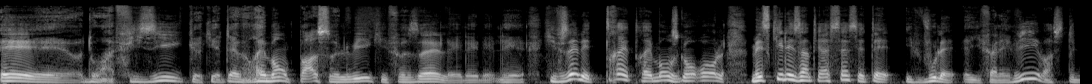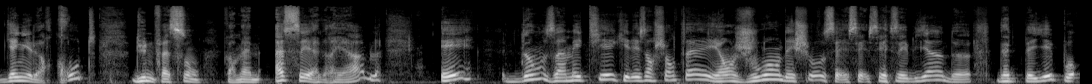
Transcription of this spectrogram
et euh, dont un physique qui était vraiment pas celui qui faisait les, qui faisait les très très bons second rôles. Mais ce qui les intéressait, c'était, ils voulaient et il fallait vivre, c'était de gagner leur croûte d'une façon quand même assez agréable et dans un métier qui les enchantait et en jouant des choses. C'est bien d'être payé pour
